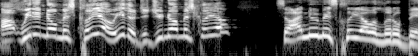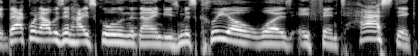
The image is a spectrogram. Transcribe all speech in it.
uh, we didn't know Miss Cleo either. Did you know Miss Cleo? So I knew Miss Cleo a little bit. Back when I was in high school in the 90s, Miss Cleo was a fantastic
